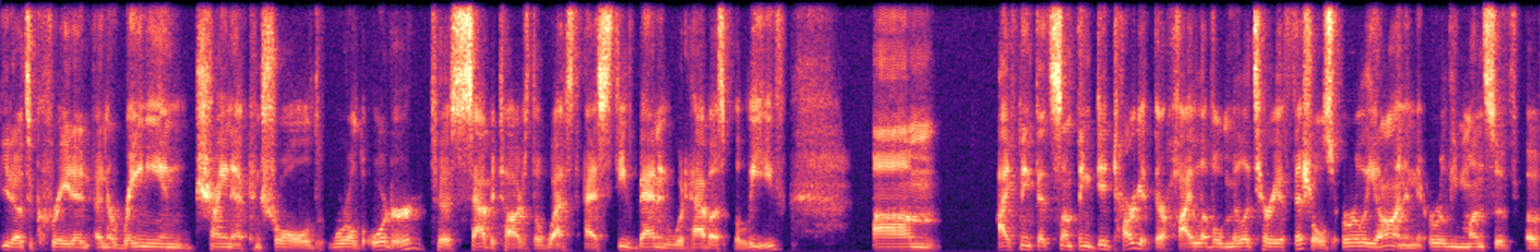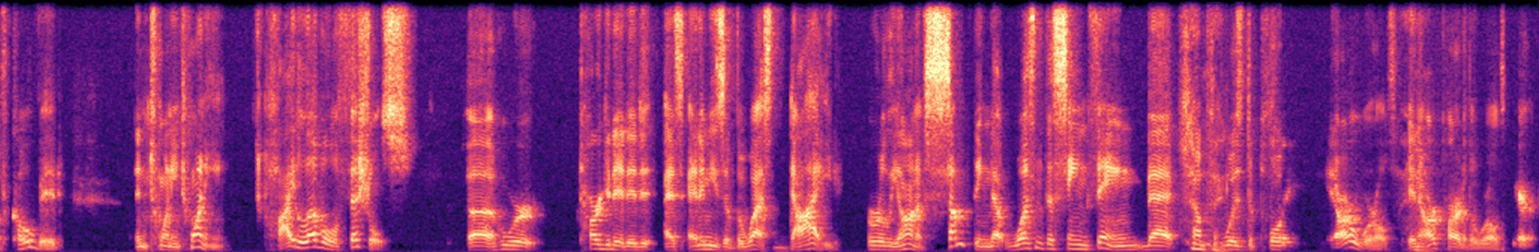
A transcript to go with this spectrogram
you know to create an, an Iranian China controlled world order to sabotage the West, as Steve Bannon would have us believe. Um, I think that something did target their high level military officials early on in the early months of, of COVID in 2020. High level officials uh, who were targeted as enemies of the West died early on of something that wasn't the same thing that something. was deployed in our world, in our part of the world here.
